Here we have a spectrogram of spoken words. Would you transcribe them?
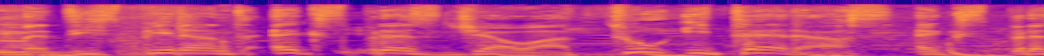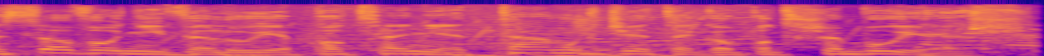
Medispirant Express działa tu i teraz. Ekspresowo niweluje pocenie tam, gdzie tego potrzebujesz.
